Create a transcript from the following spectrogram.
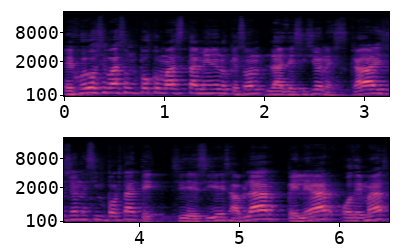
El juego se basa un poco más también en lo que son las decisiones. Cada decisión es importante. Si decides hablar, pelear o demás,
